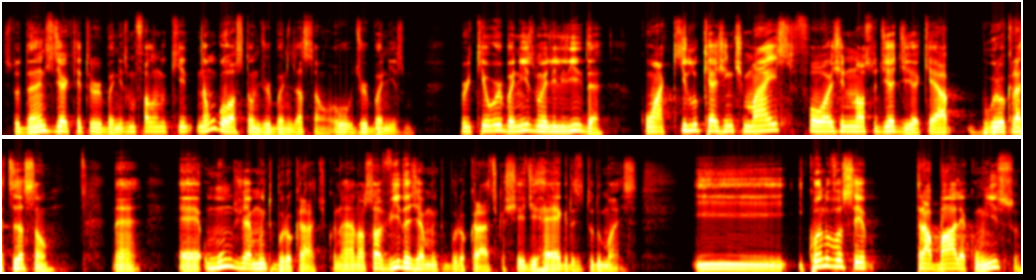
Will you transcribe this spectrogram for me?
estudantes de arquitetura e urbanismo falando que não gostam de urbanização ou de urbanismo, porque o urbanismo ele lida com aquilo que a gente mais foge no nosso dia a dia, que é a burocratização, né? É, o mundo já é muito burocrático, né? A nossa vida já é muito burocrática, cheia de regras e tudo mais. E, e quando você trabalha com isso,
